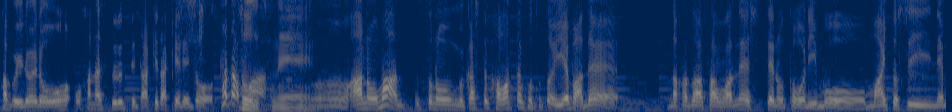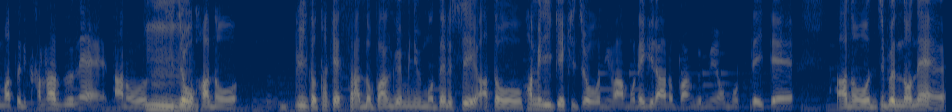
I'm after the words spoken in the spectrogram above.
多分いろいろおお話しするってだけだけれど、ただまあ、そうですね。うん、あのまあその昔と変わったことといえばね中澤さんはね知っての通りもう毎年年末に必ずねあのうん地上波のビートたけしさんの番組にも出るしあとファミリー劇場にはもうレギュラーの番組を持っていてあの自分のね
